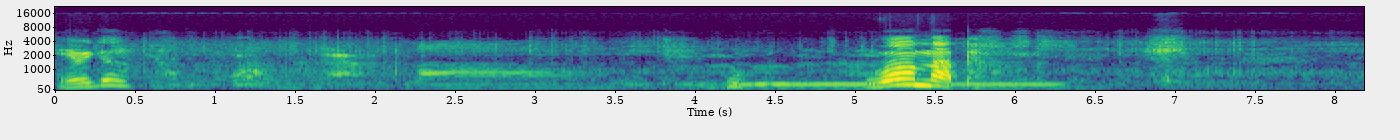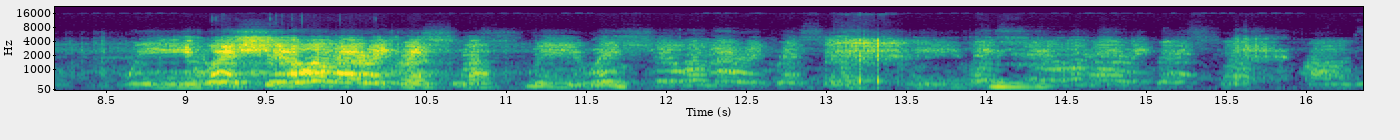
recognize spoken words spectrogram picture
Here we go. Warm up. We wish you a Merry Christmas. We wish you a Merry Christmas. We wish you a Merry Christmas from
